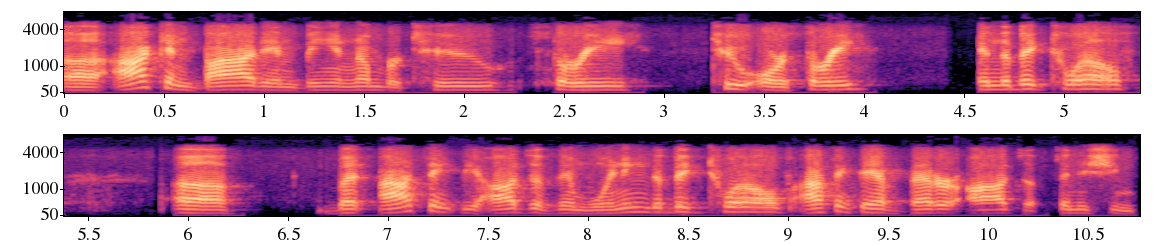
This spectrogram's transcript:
Uh, I can buy them being number two, three, two or three in the Big 12. Uh, but I think the odds of them winning the Big 12, I think they have better odds of finishing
